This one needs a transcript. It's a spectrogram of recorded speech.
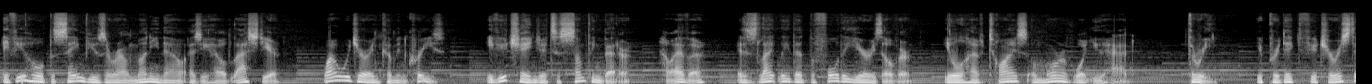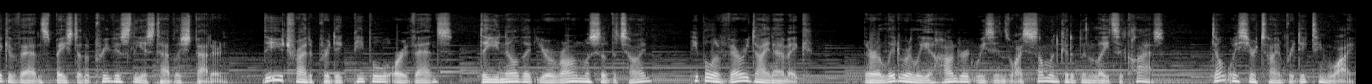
If you hold the same views around money now as you held last year, why would your income increase? If you change it to something better, however, it is likely that before the year is over, you will have twice or more of what you had. 3. You predict futuristic events based on a previously established pattern. Do you try to predict people or events? Do you know that you're wrong most of the time? People are very dynamic. There are literally a hundred reasons why someone could have been late to class. Don't waste your time predicting why.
